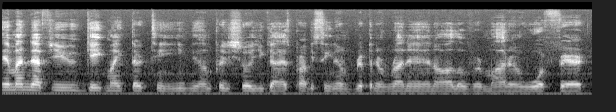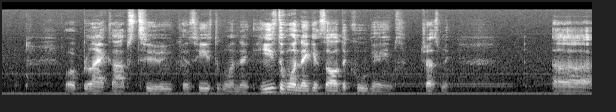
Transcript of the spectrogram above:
and my nephew Gate Mike 13. You know, I'm pretty sure you guys probably seen him ripping and running all over Modern Warfare or Black Ops 2 because he's the one that he's the one that gets all the cool games. Trust me. Uh,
